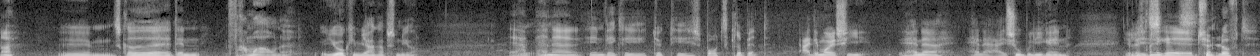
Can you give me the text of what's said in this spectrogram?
Nå. Øh, skrevet af den fremragende Joachim Jacobsen jo. Ja, han er en virkelig dygtig sportsskribent. Nej, det må jeg sige. Han er, han er i Superligaen. Eller Hvis man ikke er tynd luft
